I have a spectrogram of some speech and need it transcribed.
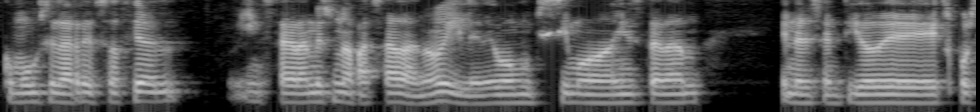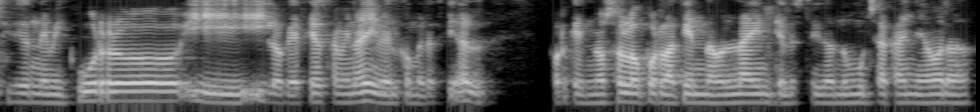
como use la red social. Instagram es una pasada, ¿no? Y le debo muchísimo a Instagram en el sentido de exposición de mi curro y, y lo que decías también a nivel comercial, porque no solo por la tienda online, que le estoy dando mucha caña ahora,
